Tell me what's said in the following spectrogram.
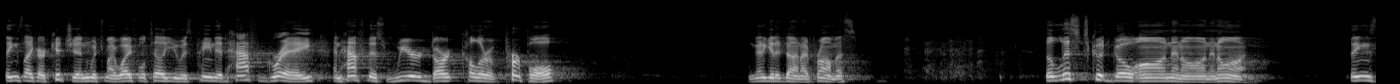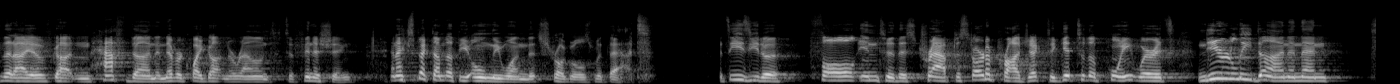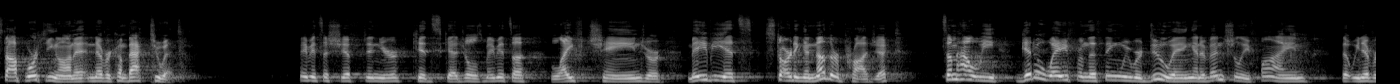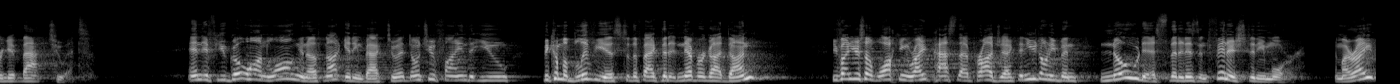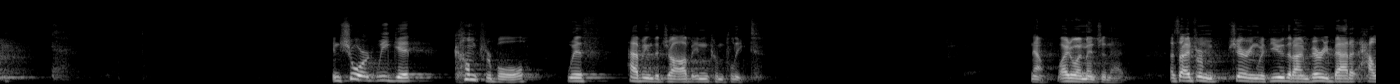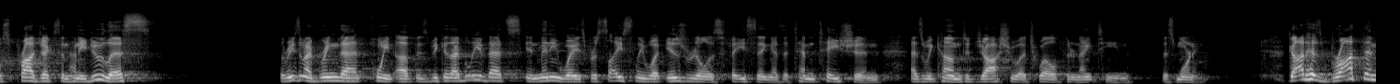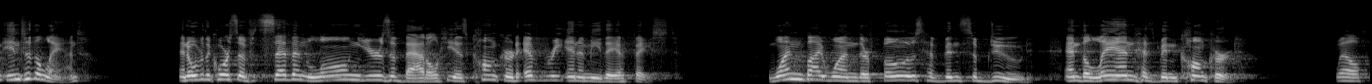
Things like our kitchen, which my wife will tell you is painted half gray and half this weird dark color of purple. I'm going to get it done, I promise. The list could go on and on and on. Things that I have gotten half done and never quite gotten around to finishing. And I expect I'm not the only one that struggles with that. It's easy to fall into this trap, to start a project, to get to the point where it's nearly done and then stop working on it and never come back to it. Maybe it's a shift in your kids' schedules, maybe it's a life change, or maybe it's starting another project. Somehow we get away from the thing we were doing and eventually find that we never get back to it. And if you go on long enough not getting back to it, don't you find that you become oblivious to the fact that it never got done. You find yourself walking right past that project and you don't even notice that it isn't finished anymore. Am I right? In short, we get comfortable with having the job incomplete. Now, why do I mention that? Aside from sharing with you that I'm very bad at house projects and honey-do lists, the reason I bring that point up is because I believe that's in many ways precisely what Israel is facing as a temptation as we come to Joshua 12 through 19 this morning. God has brought them into the land, and over the course of seven long years of battle, He has conquered every enemy they have faced. One by one, their foes have been subdued, and the land has been conquered. Well,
